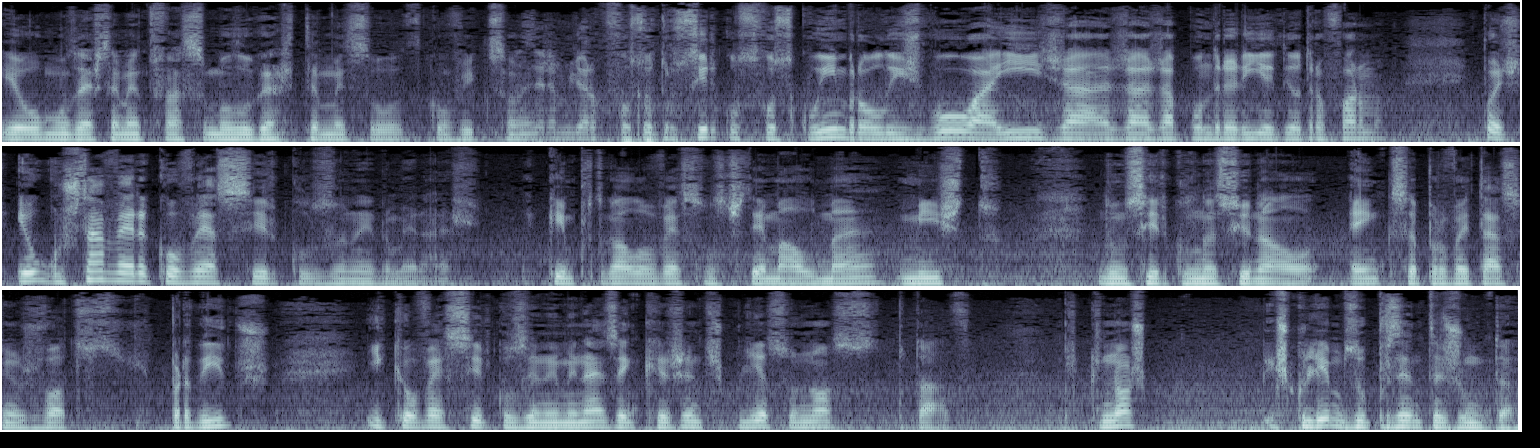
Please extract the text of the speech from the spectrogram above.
eu, modestamente, faço o meu lugar, também sou de convicções. Mas era melhor que fosse outro círculo, se fosse Coimbra ou Lisboa, aí já, já, já ponderaria de outra forma? Pois, eu gostava era que houvesse círculos uninominais. Que em Portugal houvesse um sistema alemão misto, de um círculo nacional em que se aproveitassem os votos perdidos e que houvesse círculos uninominais em que a gente escolhesse o nosso deputado. Porque nós escolhemos o Presidente da Junta,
